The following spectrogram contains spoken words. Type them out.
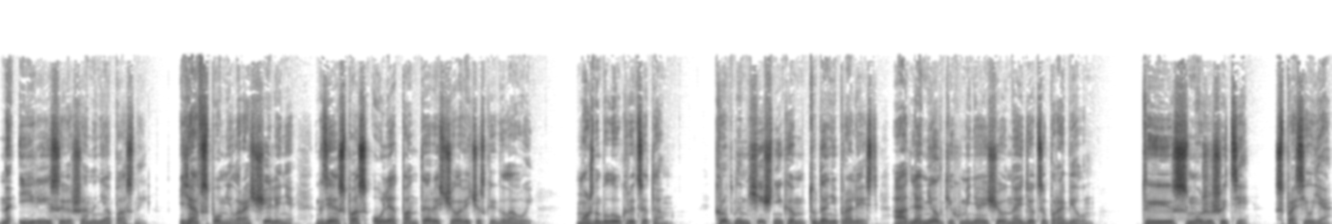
на Ирии совершенно не опасной. Я вспомнил о расщелине, где я спас Оли от пантеры с человеческой головой. Можно было укрыться там. Крупным хищникам туда не пролезть, а для мелких у меня еще найдется парабеллум. «Ты сможешь идти?» — спросил я.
